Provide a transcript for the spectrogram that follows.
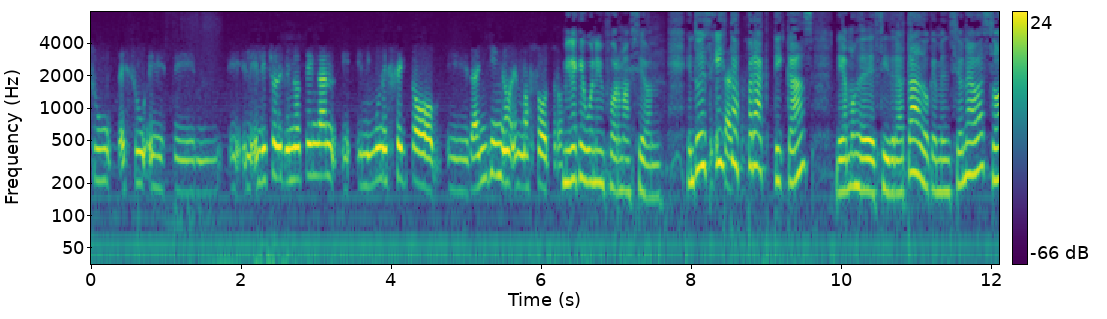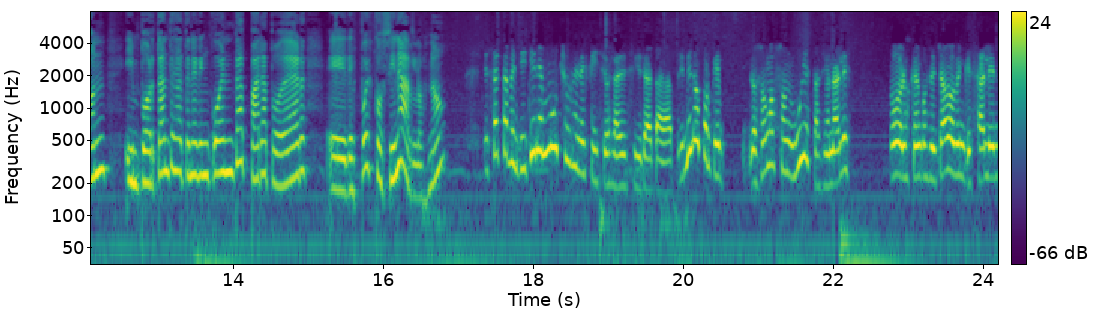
su, eh, su este, el, hecho de que no tengan eh, ningún efecto eh, dañino en nosotros. Mira qué buena información. Entonces, estas prácticas, digamos, de deshidratado que mencionabas, son importantes a tener en cuenta para poder después cocinarlos, ¿no? Exactamente, y tiene muchos beneficios la deshidratada. Primero porque los hongos son muy estacionales, todos los que han cosechado ven que salen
